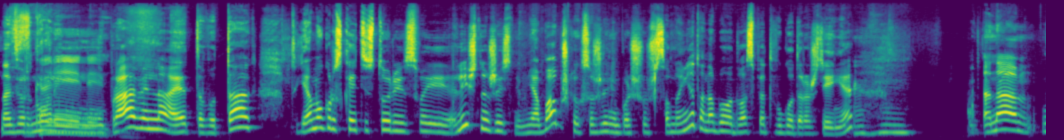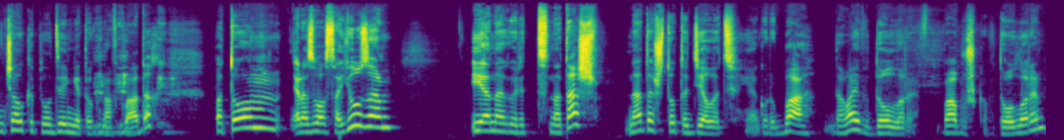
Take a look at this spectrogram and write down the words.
навернули Сгорели. неправильно, а это вот так. Я могу рассказать историю своей личной жизни. У меня бабушка, к сожалению, больше уже со мной нет, она была 25-го года рождения. Она сначала копила деньги только на вкладах, потом развал Союза, и она говорит, Наташ, надо что-то делать. Я говорю, ба, давай в доллары. Бабушка в доллары.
